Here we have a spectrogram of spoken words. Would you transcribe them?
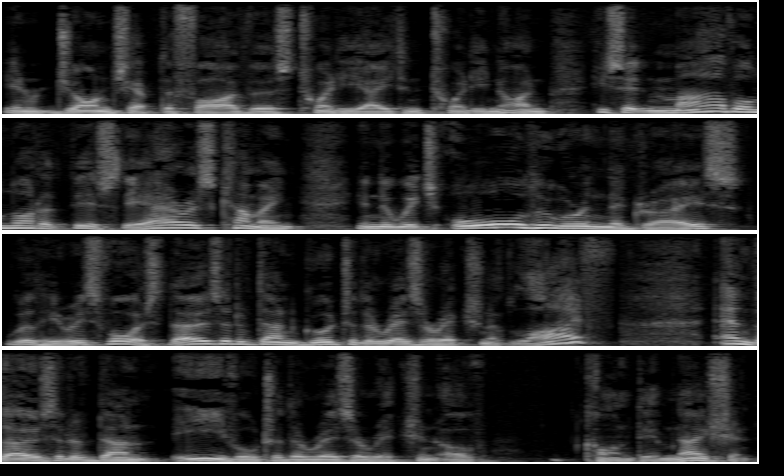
in John chapter 5 verse 28 and 29, he said, Marvel not at this, the hour is coming in the which all who were in the graves will hear his voice. Those that have done good to the resurrection of life, and those that have done evil to the resurrection of condemnation.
